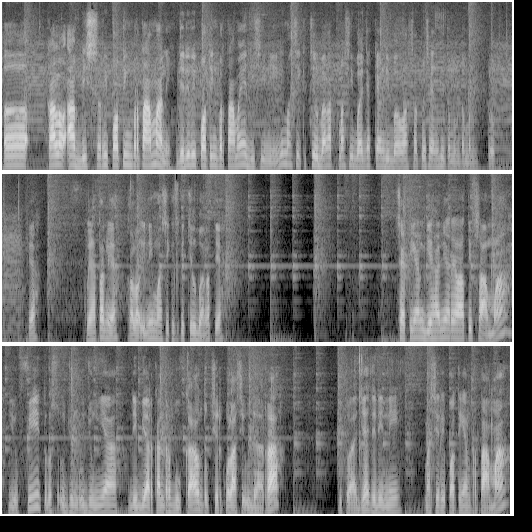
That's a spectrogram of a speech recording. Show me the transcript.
uh, kalau habis reporting pertama nih jadi reporting pertamanya di sini ini masih kecil banget masih banyak yang di bawah satu cm teman-teman tuh ya kelihatan ya kalau ini masih kecil-kecil banget ya settingan GH-nya relatif sama, UV, terus ujung-ujungnya dibiarkan terbuka untuk sirkulasi udara. Gitu aja. Jadi ini masih reportingan pertama.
